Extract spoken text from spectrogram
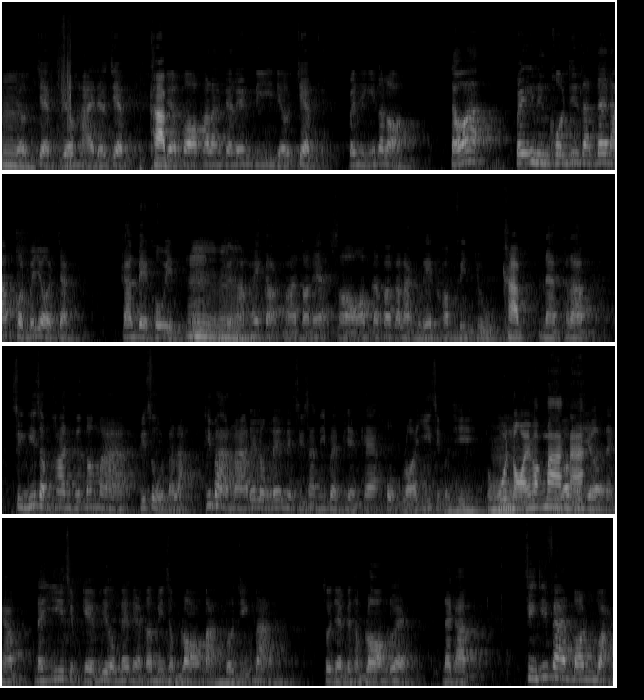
อืมๆเดี๋ยวเจ็บเดี๋ยวหายเดี๋ยวเจ็บครับ เดี๋ยวพอกำลังจะเล่นดีเดี๋ยวเจ็บเป็นอย่างนี้ตลอด แต่ว่าเป็นอีกหนึ่งคนที่ได้รับผลประโยชน์จากการเบรกโควิดอืม คือทำให้กลับมาตอนเนี้ยซ้อมแล้วก็กำลังเรียกความฟิตอยู่ ครับ นะครับ สิ่งที่สำคัญคือต้องมาพิสูจน์แล้วล่ะ ที่ผ่านมาได้ลงเล่นในซีซั่นนี้ไปเพียงแค่ 620 นาทีโอ้โห น้อยมาก ถือๆ ว่านะ ไม่เยอะนะครับ ใน 20 เกมที่ลงเล่นเนี่ยก็มีสำรองบ้างตัวจริงบ้าง ส่วนใหญ่เป็นสำรองด้วยนะครับ สิ่งที่แฟนบอลหวัง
